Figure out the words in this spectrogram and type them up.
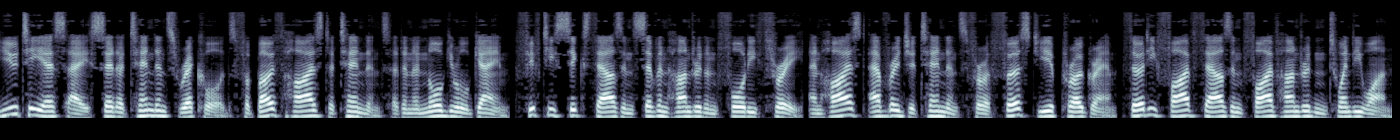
UTSA set attendance records for both highest attendance at an inaugural game 56,743 and highest average attendance for a first-year program 35,521.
